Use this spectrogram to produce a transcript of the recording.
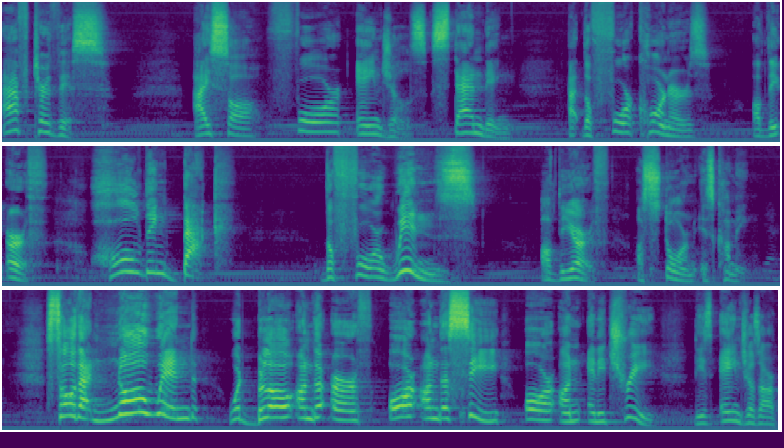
After this, I saw four angels standing at the four corners of the earth, holding back the four winds of the earth. A storm is coming. So that no wind would blow on the earth or on the sea or on any tree. These angels are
